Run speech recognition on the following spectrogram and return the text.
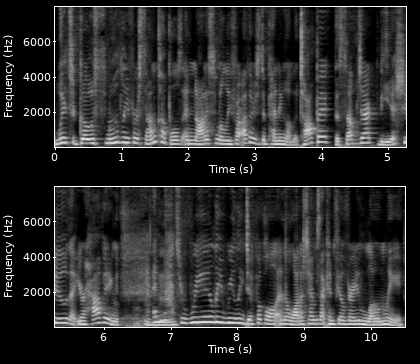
which goes smoothly for some couples and not as smoothly for others depending on the topic the subject the issue that you're having mm-hmm. and that's really really, difficult. And a lot of times that can feel very lonely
